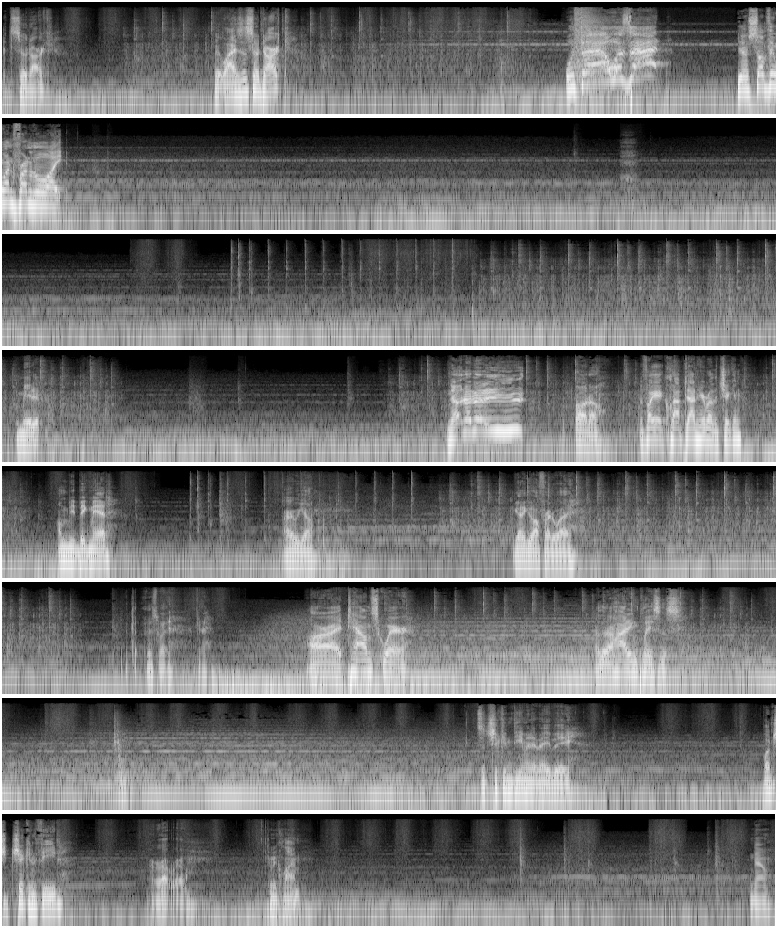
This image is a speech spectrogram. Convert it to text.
It's so dark. Wait, why is this so dark? What the hell was that? You know, something went in front of the light. Made it. No, no, no, no, no. Oh no. If I get clapped down here by the chicken, I'm gonna be big mad. Alright, we go. We gotta get off right away. This way. Okay. All right, town square. Are there hiding places? It's a chicken demon, it may be. Bunch of chicken feed. Ruh-roh. Can we climb? No.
